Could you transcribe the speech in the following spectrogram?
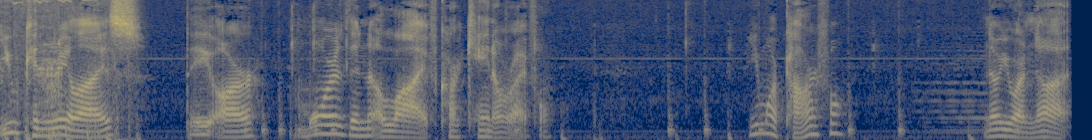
you can realize they are more than alive. Carcano rifle. Are you more powerful? No, you are not.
